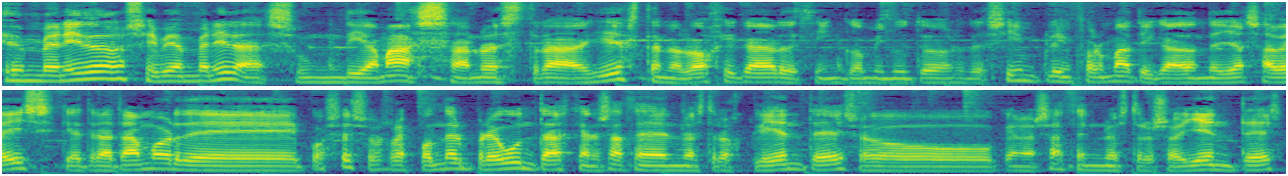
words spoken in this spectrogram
Bienvenidos y bienvenidas un día más a nuestras guías tecnológicas de 5 minutos de simple informática, donde ya sabéis que tratamos de, pues eso, responder preguntas que nos hacen nuestros clientes o que nos hacen nuestros oyentes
